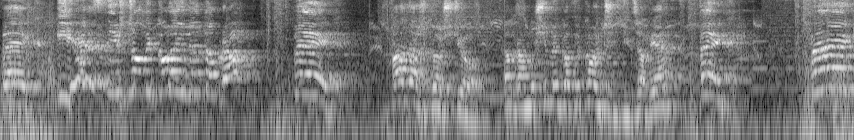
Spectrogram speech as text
Pyk! I jest zniszczony kolejny, dobra! Pyk! Padasz, gościu! Dobra, musimy go wykończyć, widzowie. Pyk! Pyk!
